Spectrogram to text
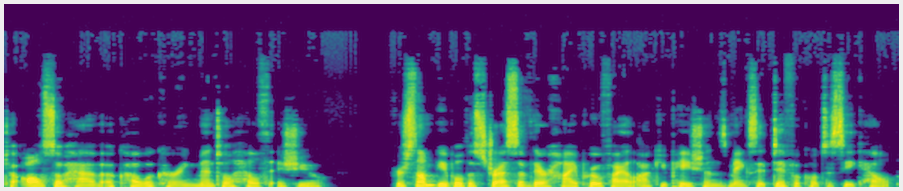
to also have a co occurring mental health issue. For some people, the stress of their high profile occupations makes it difficult to seek help.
